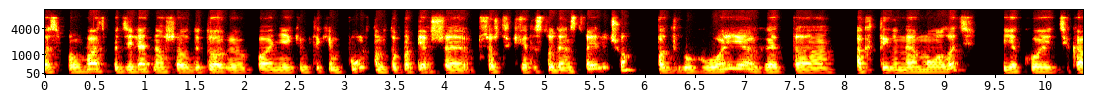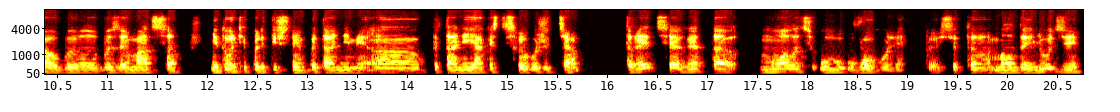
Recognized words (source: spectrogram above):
спрабаваць падзяляць нашу аўдыторыю по нейкім таким пунктам. То па-першае все ж таки гэта студэнцтва я лічу по-другое гэта актыўная моладзь якой цікава было бы займацца не толькі палітычнымі пытаннямі а пытанне якасці свайго жыцця. Трэцяе гэта моладзь увогуле. То есть это молодые люди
